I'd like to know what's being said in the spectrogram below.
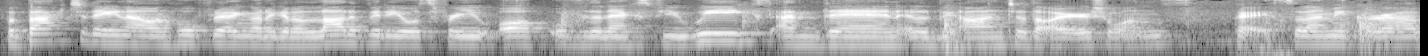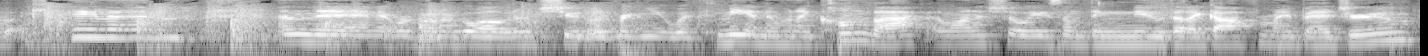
But back today now, and hopefully I'm gonna get a lot of videos for you up over the next few weeks, and then it'll be on to the Irish ones. Okay, so let me grab Kaelin, and then we're gonna go out and shoot. I'll bring you with me, and then when I come back, I wanna show you something new that I got for my bedroom,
